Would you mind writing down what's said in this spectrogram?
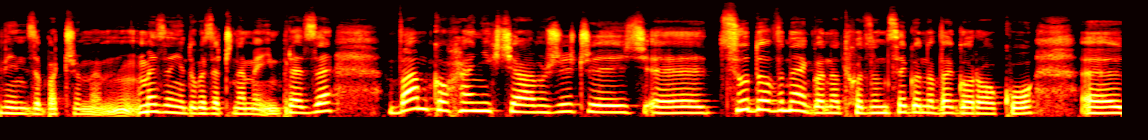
Więc zobaczymy. My za niedługo zaczynamy imprezę. Wam, kochani, chciałam życzyć e, cudownego, nadchodzącego nowego roku. E,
